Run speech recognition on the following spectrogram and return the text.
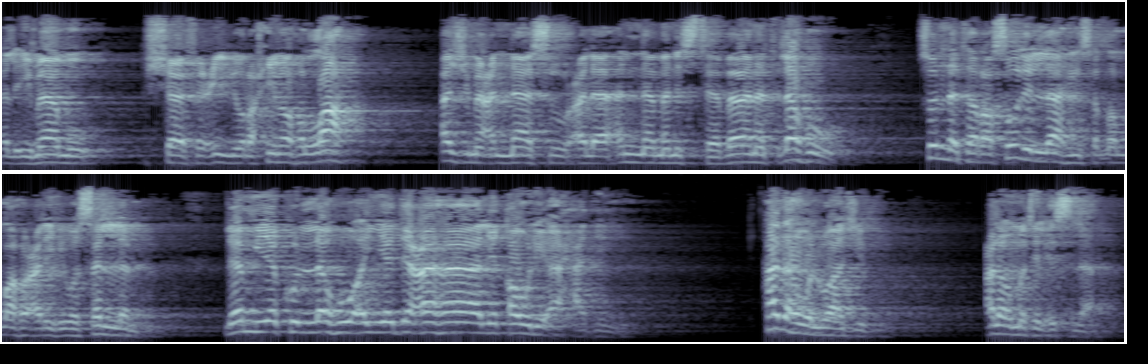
الإمام الشافعي رحمه الله أجمع الناس على أن من استبانت له سنة رسول الله صلى الله عليه وسلم لم يكن له أن يدعها لقول أحد. هذا هو الواجب على أمة الإسلام.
